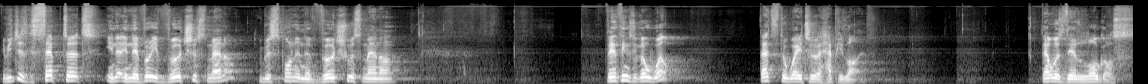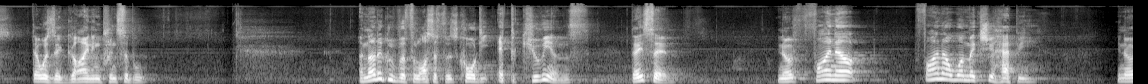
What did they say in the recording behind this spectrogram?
If you just accept it in a, in a very virtuous manner, you respond in a virtuous manner, then things will go well. That's the way to a happy life. That was their logos, that was their guiding principle. Another group of philosophers called the Epicureans, they said, you know, find out, find out what makes you happy. You know,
